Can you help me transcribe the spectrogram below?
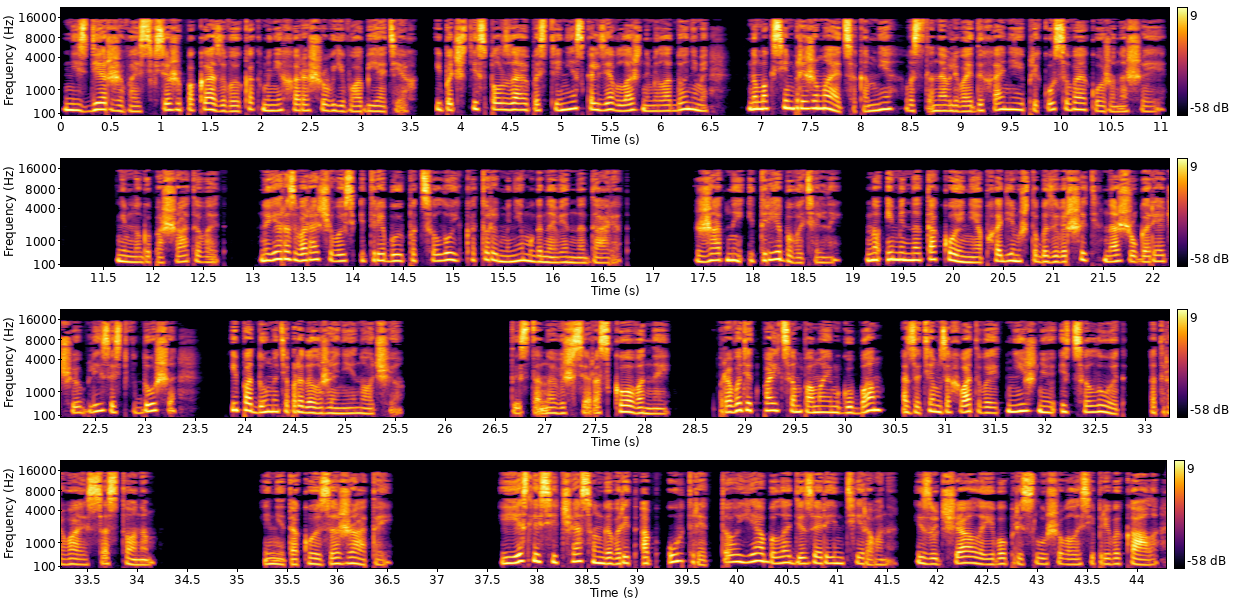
Не сдерживаясь, все же показываю, как мне хорошо в его объятиях, и почти сползаю по стене, скользя влажными ладонями, но Максим прижимается ко мне, восстанавливая дыхание и прикусывая кожу на шее. Немного пошатывает, но я разворачиваюсь и требую поцелуй, который мне мгновенно дарят. Жадный и требовательный, но именно такой необходим, чтобы завершить нашу горячую близость в душе и подумать о продолжении ночью. Ты становишься раскованной, проводит пальцем по моим губам, а затем захватывает нижнюю и целует, отрываясь со стоном. И не такой зажатой. И если сейчас он говорит об утре, то я была дезориентирована, изучала его, прислушивалась и привыкала.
